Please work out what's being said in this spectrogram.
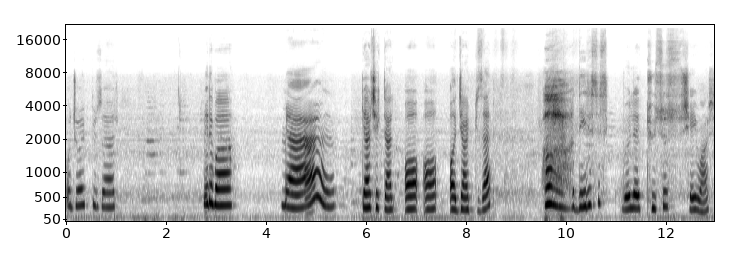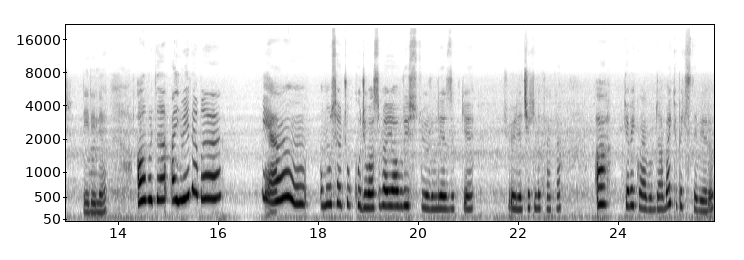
acayip güzel. Merhaba. Miau. Gerçekten a a acayip güzel. Ah, derisiz böyle tüysüz şey var. Derili. Aa burada ay merhaba. Miau. Ama sen çok kocamansın. Ben yavru istiyorum ne yazık ki. Şöyle çekilin kanka. Ah köpek var burada. Ben köpek istemiyorum.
